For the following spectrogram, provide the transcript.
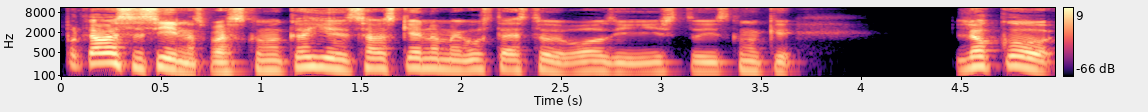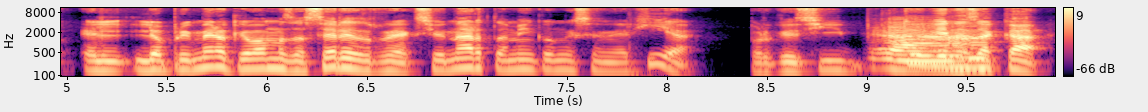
Porque a veces sí nos pasa como que, oye, ¿sabes qué? No me gusta esto de vos y esto. Y es como que. Loco, el, lo primero que vamos a hacer es reaccionar también con esa energía. Porque si tú vienes acá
